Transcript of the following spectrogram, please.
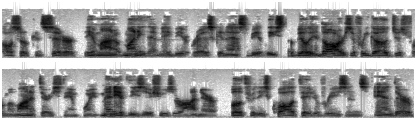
also consider the amount of money that may be at risk, and it has to be at least a billion dollars. If we go just from a monetary standpoint, many of these issues are on there, both for these qualitative reasons and their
